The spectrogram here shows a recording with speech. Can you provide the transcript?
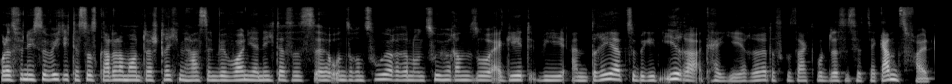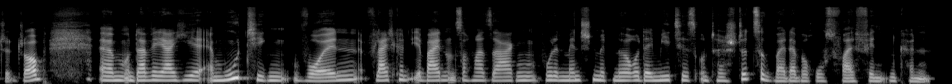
Und das finde ich so wichtig, dass du es gerade nochmal unterstrichen hast, denn wir wollen ja nicht, dass es äh, unseren Zuhörerinnen und Zuhörern so ergeht wie Andrea zu Beginn ihrer Karriere, dass gesagt wurde, das ist jetzt der ganz falsche Job. Ähm, und da wir ja hier ermutigen wollen, vielleicht könnt ihr beiden uns nochmal sagen, wo denn Menschen mit Neurodermitis Unterstützung bei der Berufswahl finden können.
